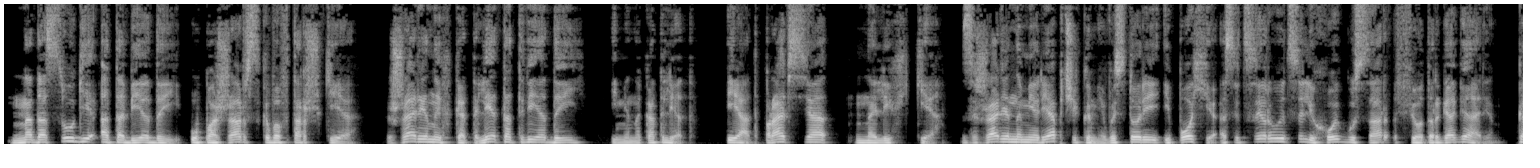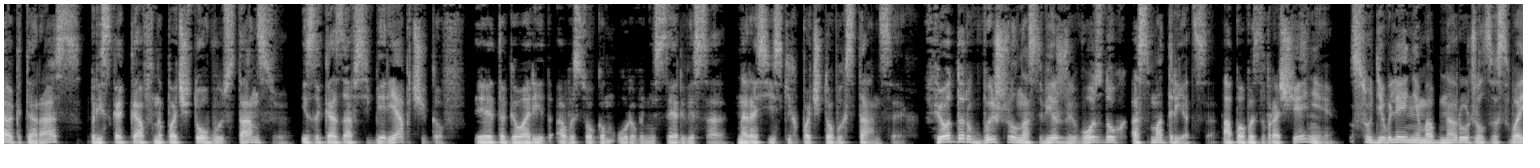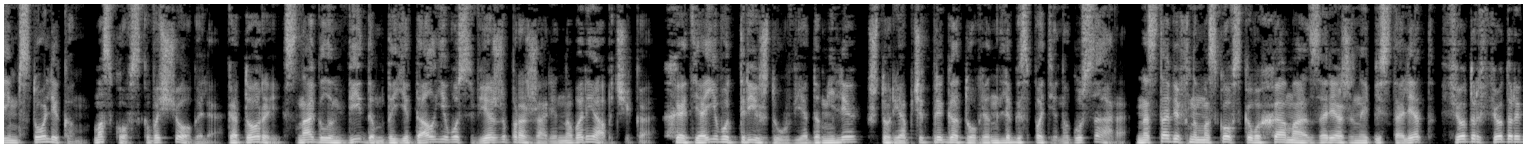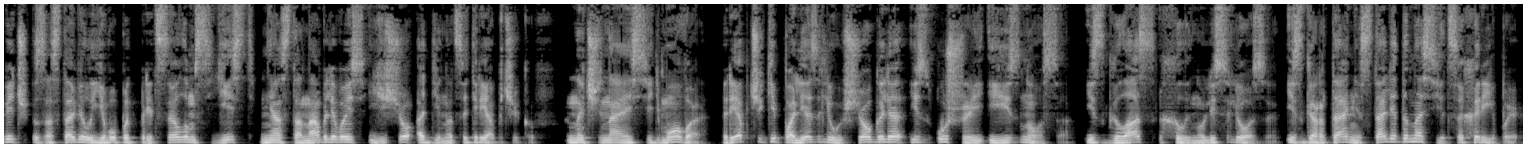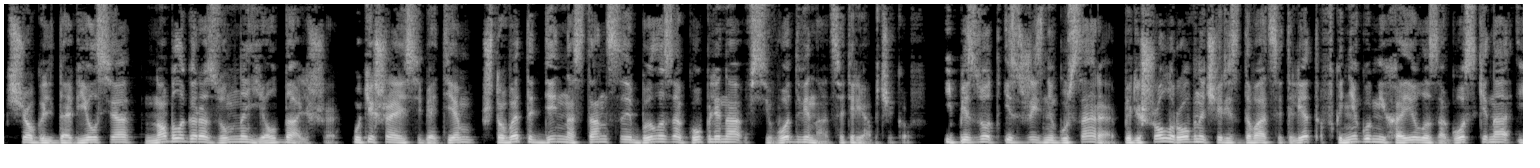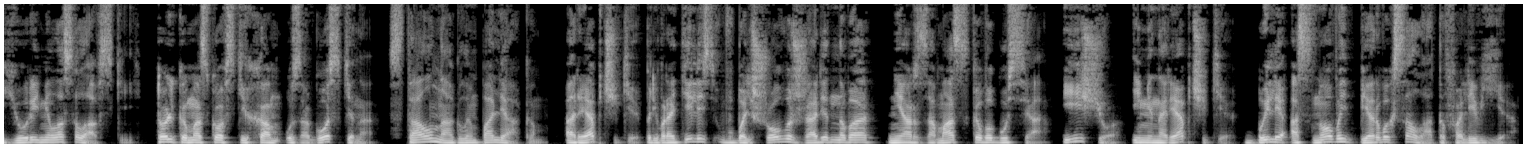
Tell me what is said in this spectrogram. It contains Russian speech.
На досуге отобедай у Пожарского в Торжке, жареных котлет отведай, именно котлет, и отправься налегке. С жареными рябчиками в истории эпохи ассоциируется лихой гусар Федор Гагарин. Как-то раз, прискакав на почтовую станцию и заказав себе рябчиков, и это говорит о высоком уровне сервиса на российских почтовых станциях, Федор вышел на свежий воздух осмотреться, а по возвращении с удивлением обнаружил за своим столиком московского щеголя, который с наглым видом доедал его свежепрожаренного рябчика, хотя его трижды уведомили, что рябчик приготовлен для господина гусара. Наставив на московского хама заряженный пистолет, Федор Федор Федорович заставил его под прицелом съесть, не останавливаясь, еще 11 рябчиков. Начиная с седьмого, рябчики полезли у щеголя из ушей и из носа. Из глаз хлынули слезы. Из гортани стали доноситься хрипы. Щеголь давился, но благоразумно ел дальше, утешая себя тем, что в этот день на станции было закуплено всего 12 рябчиков. Эпизод из жизни гусара перешел ровно через 20 лет в книгу Михаила Загоскина «Юрий Милославский». Только московский хам у Загоскина стал наглым поляком, а рябчики превратились в большого жареного неарзамасского гуся. И еще, именно рябчики были основой первых салатов оливье.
